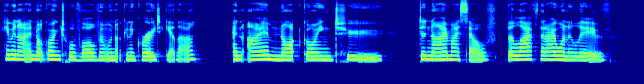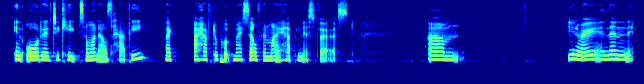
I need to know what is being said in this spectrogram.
Him and I are not going to evolve and we're not going to grow together. And I am not going to deny myself the life that I want to live in order to keep someone else happy. Like, I have to put myself and my happiness first. Um, you know, and then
